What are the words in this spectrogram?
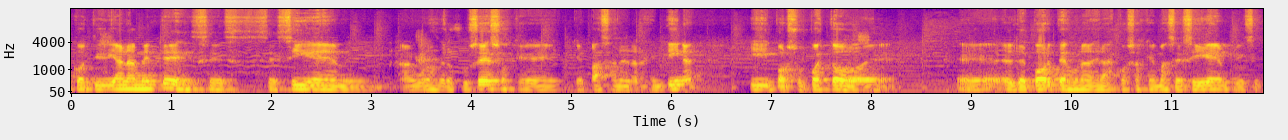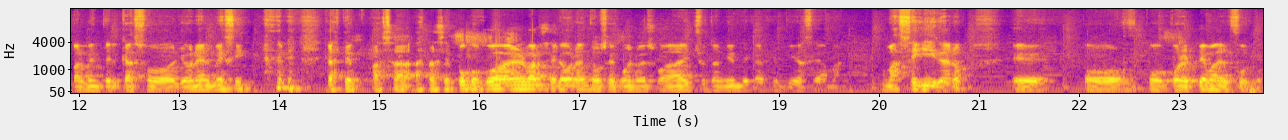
cotidianamente se, siguen algunos de los sucesos que, pasan en Argentina y por supuesto, eh, eh, el deporte es una de las cosas que más se siguen, principalmente el caso Lionel Messi, que hasta, hasta, hace poco jugaba en el Barcelona, entonces, bueno, eso ha hecho también de que Argentina sea más, seguida, ¿no? Eh, por, por, el tema del fútbol.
